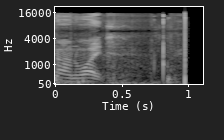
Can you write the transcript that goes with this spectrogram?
Sean White.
